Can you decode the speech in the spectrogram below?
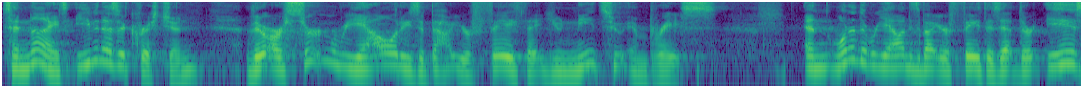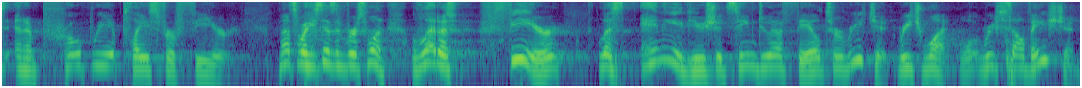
tonight, even as a Christian, there are certain realities about your faith that you need to embrace. And one of the realities about your faith is that there is an appropriate place for fear. that's why he says in verse 1 let us fear lest any of you should seem to have failed to reach it. Reach what? Well, reach salvation.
